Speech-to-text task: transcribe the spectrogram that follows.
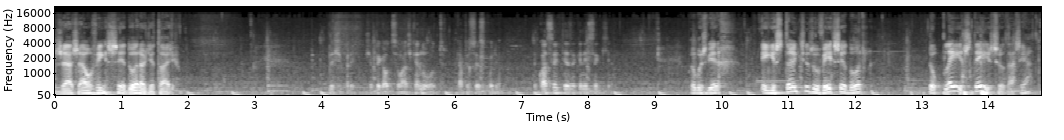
Já já o vencedor auditório. Deixa, peraí, deixa eu pegar o do seu, acho que é no outro, que a pessoa escolheu. Tenho quase certeza que é nesse aqui, ó. Vamos ver em instantes o vencedor do PlayStation, tá certo?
